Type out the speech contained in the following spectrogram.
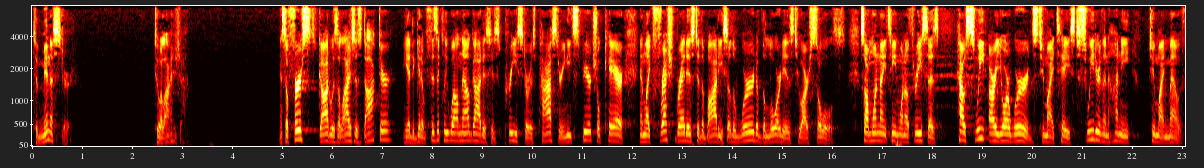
to minister to Elijah. And so first, God was Elijah's doctor. He had to get him physically well. Now God is his priest or his pastor. He needs spiritual care. And like fresh bread is to the body, so the word of the Lord is to our souls. Psalm 119, 103 says, How sweet are your words to my taste, sweeter than honey to my mouth.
